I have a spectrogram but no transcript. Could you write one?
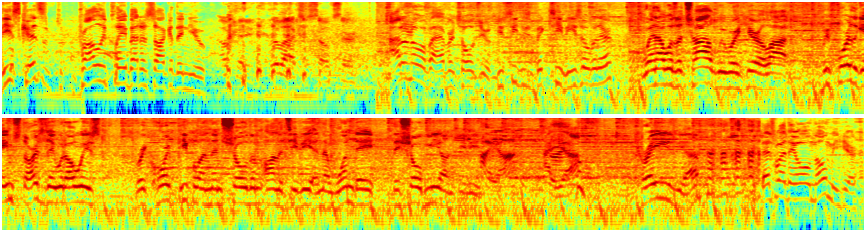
These kids probably play better soccer than you. Okay, relax yourself, sir. I don't know if I ever told you. You see these big TVs over there? When I was a child, we were here a lot. Before the game starts, they would always record people and then show them on the TV. And then one day, they showed me on TV. Oh, yeah? Ah, yeah? Crazy, huh? That's why they all know me here.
